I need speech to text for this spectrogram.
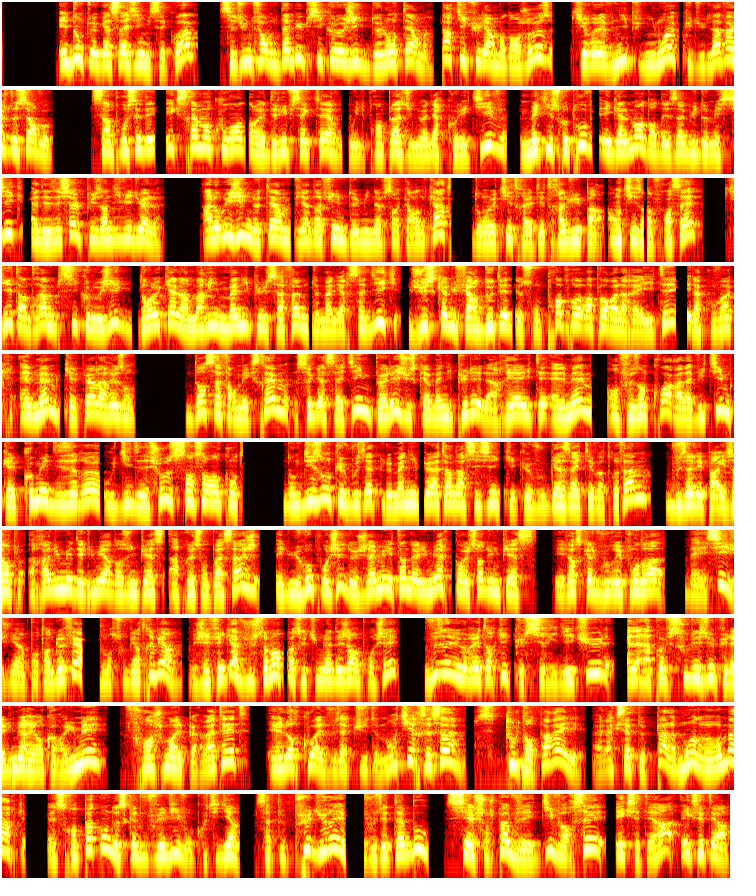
Et donc le gaslighting, c'est quoi? C'est une forme d'abus psychologique de long terme particulièrement dangereuse qui relève ni plus ni moins que du lavage de cerveau. C'est un procédé extrêmement courant dans les dérives sectaires où il prend place d'une manière collective, mais qui se retrouve également dans des abus domestiques à des échelles plus individuelles. À l'origine, le terme vient d'un film de 1944, dont le titre a été traduit par Antise en français, qui est un drame psychologique dans lequel un mari manipule sa femme de manière sadique jusqu'à lui faire douter de son propre rapport à la réalité et la convaincre elle-même qu'elle perd la raison. Dans sa forme extrême, ce gaslighting peut aller jusqu'à manipuler la réalité elle-même en faisant croire à la victime qu'elle commet des erreurs ou dit des choses sans s'en rendre compte. Donc disons que vous êtes le manipulateur narcissique et que vous gaslightez votre femme, vous allez par exemple rallumer des lumières dans une pièce après son passage et lui reprocher de jamais éteindre la lumière quand elle sort d'une pièce. Et lorsqu'elle vous répondra Ben si, je viens pourtant de le faire, je m'en souviens très bien, j'ai fait gaffe justement parce que tu me l'as déjà reproché, vous allez lui rétorquer que c'est ridicule, elle a la preuve sous les yeux que la lumière est encore allumée, franchement elle perd la tête, et alors quoi, elle vous accuse de mentir, c'est ça? C'est tout le temps pareil, elle accepte pas la moindre remarque, elle se rend pas compte de ce qu'elle vous fait vivre au quotidien, ça peut plus durer, vous êtes à bout, si elle change pas vous allez divorcer, etc. etc.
